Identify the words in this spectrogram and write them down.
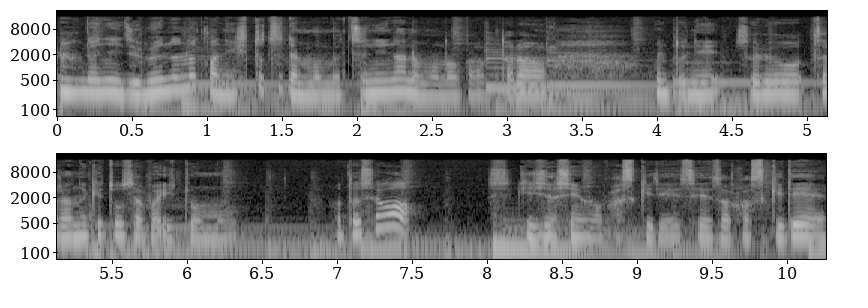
本当に自分の中に一つでも夢中になるものがあったら本当にそれを貫き通せばいいと思う。私はギリシャ神話が好きで星座が好きで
